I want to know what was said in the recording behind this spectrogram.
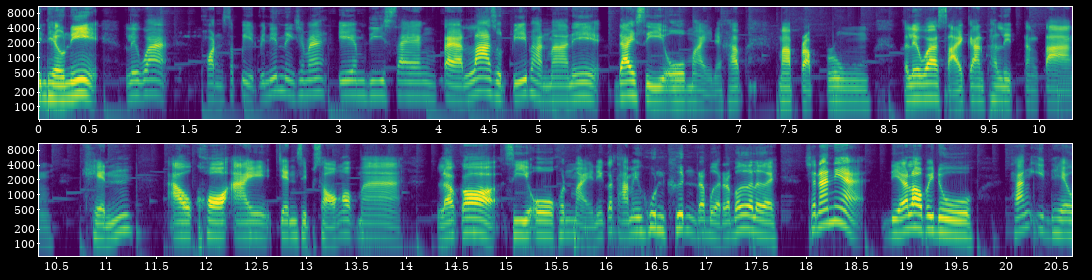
Intel นี่เรียกว่า ผ่อนสปีดไปนิดนึงใช่ไหม AMD แซงแต่ล่าสุดปีที่ผ่านมานี่ได้ CEO ใหม่นะครับ มาปรับปรุงเขาเรียกว่าสายการผลิตต่างๆ เข็นเอา Core i Gen 12 ออกมา แล้วก็ CEO คนใหม่นี่ก็ทำให้หุ้นขึ้นระเบิดระเบ้อเลย ฉะนั้นเนี่ย เดี๋ยวเราไปดูทั้ง Intel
